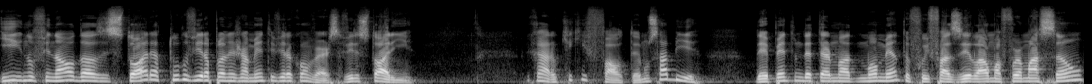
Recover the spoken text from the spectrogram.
E no final das histórias, tudo vira planejamento e vira conversa, vira historinha. Cara, o que, que falta? Eu não sabia. De repente, em um determinado momento, eu fui fazer lá uma formação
